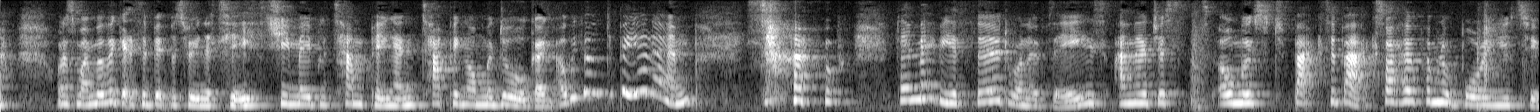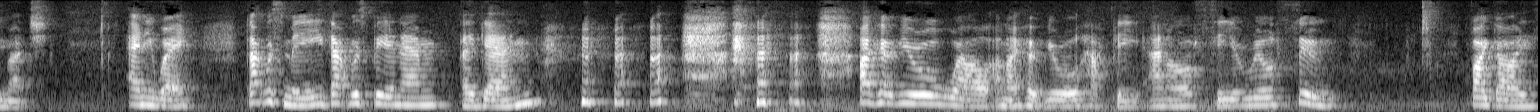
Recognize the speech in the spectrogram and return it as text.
once my mother gets a bit between her teeth, she may be tamping and tapping on my door going, are we going to B&M? So there may be a third one of these and they're just almost back to back. So I hope I'm not boring you too much. Anyway, that was me. That was B&M again. I hope you're all well and I hope you're all happy and I'll see you real soon. Bye guys.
